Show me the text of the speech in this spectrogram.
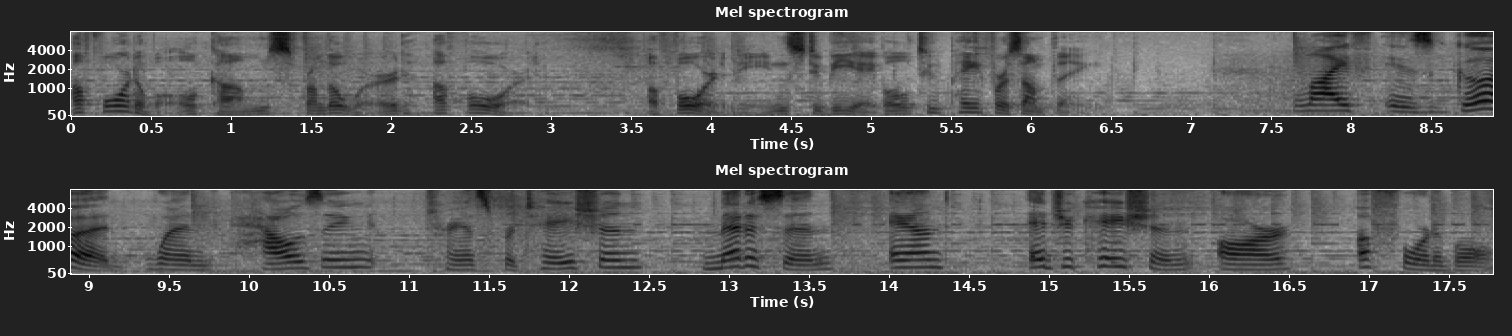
Affordable comes from the word afford. Afford means to be able to pay for something. Life is good when housing, transportation, medicine, and education are affordable.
